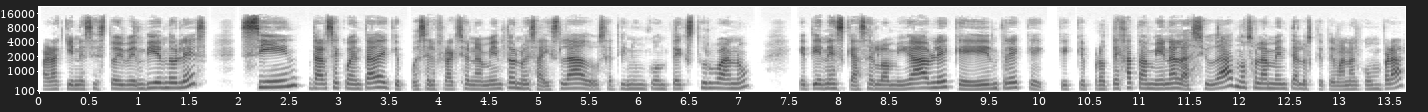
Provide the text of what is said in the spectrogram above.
para quienes estoy vendiéndoles sin darse cuenta de que pues el fraccionamiento no es aislado, o sea, tiene un contexto urbano que tienes que hacerlo amigable, que entre, que, que, proteja también a la ciudad, no solamente a los que te van a comprar.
